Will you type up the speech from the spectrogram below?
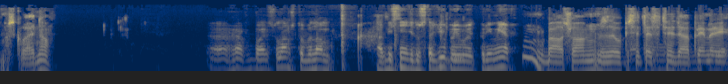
Москва едно. Раф Бальсулам, чтобы нам объяснить эту статью, приводит пример. Балсулам, за да обясни тези ни дава примери,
